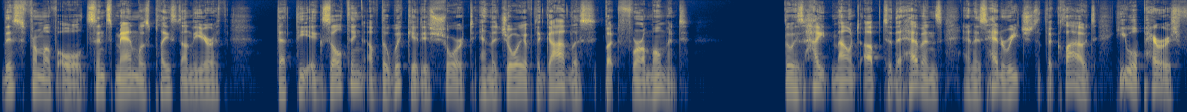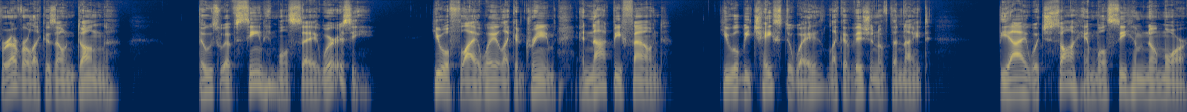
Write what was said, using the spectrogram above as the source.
This from of old, since man was placed on the earth, that the exulting of the wicked is short, and the joy of the godless but for a moment. Though his height mount up to the heavens, and his head reach to the clouds, he will perish forever like his own dung. Those who have seen him will say, Where is he? He will fly away like a dream, and not be found. He will be chased away like a vision of the night. The eye which saw him will see him no more,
